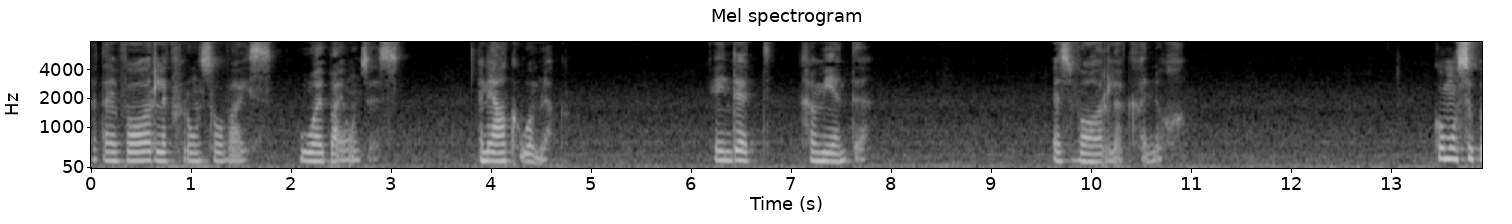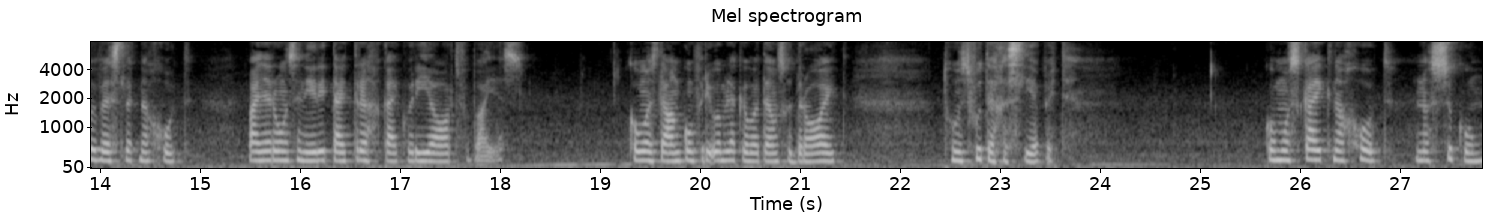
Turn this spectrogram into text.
dat hy waarlik vir ons sal wys hoe hy by ons is in elke oomblik. En dit gemeente is waarlik genoeg. Kom ons soek bewuslik na God wanneer ons in hierdie tyd terugkyk oor die jaar wat verby is. Kom ons dank hom vir die oomblikke wat hy ons gedra het toe ons voete gesleep het. Kom ons kyk na God en ons soek hom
